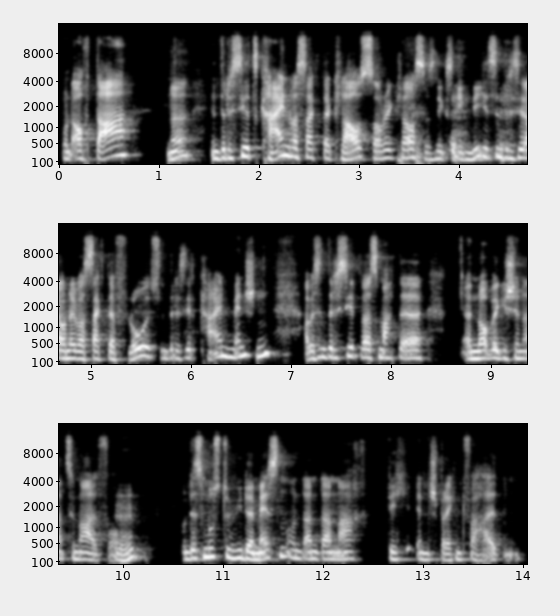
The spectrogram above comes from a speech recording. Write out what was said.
Und auch da ne, interessiert es keinen, was sagt der Klaus. Sorry, Klaus, das ist nichts gegen dich. Es interessiert auch nicht, was sagt der Flo. Es interessiert keinen Menschen. Aber es interessiert, was macht der, der norwegische Nationalfonds. Mhm. Und das musst du wieder messen und dann danach dich entsprechend verhalten.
